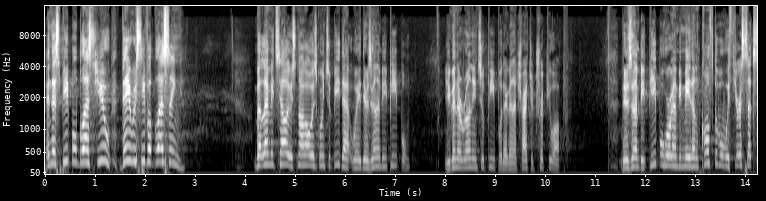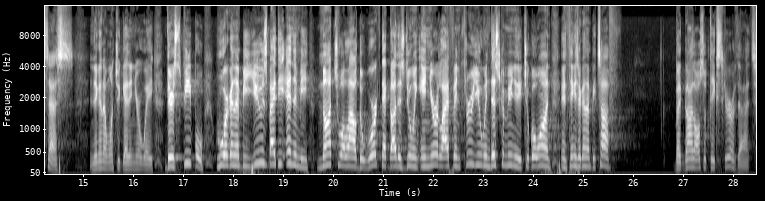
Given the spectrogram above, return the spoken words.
and as people bless you, they receive a blessing. But let me tell you, it's not always going to be that way. There's going to be people. You're going to run into people. They're going to try to trip you up. There's going to be people who are going to be made uncomfortable with your success and they're going to want to get in your way. There's people who are going to be used by the enemy not to allow the work that God is doing in your life and through you in this community to go on, and things are going to be tough. But God also takes care of that.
